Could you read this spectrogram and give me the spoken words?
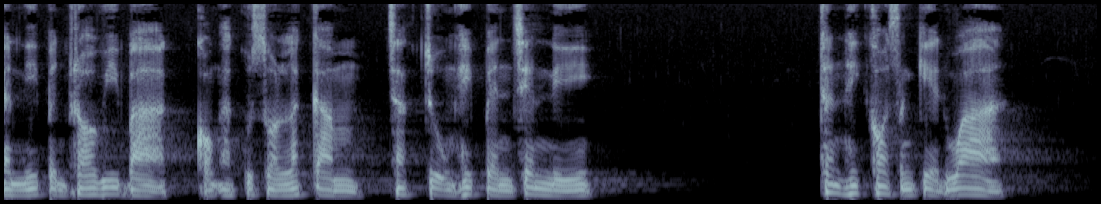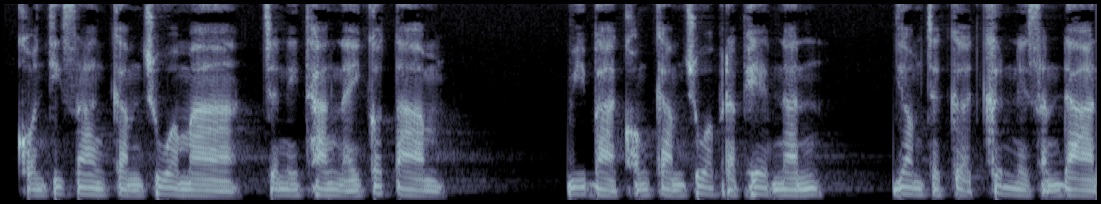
อันนี้เป็นเพราะวิบากของอกุศลกรรมชักจูงให้เป็นเช่นนี้ ท่านให้ข้อสังเกตว่า คนที่สร้างกรรมชั่วมาจะในทางไหนก็ตาม วิบากของกรรมชั่วประเภทนั้น ย่อมจะเกิดขึ้นในสันดาน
